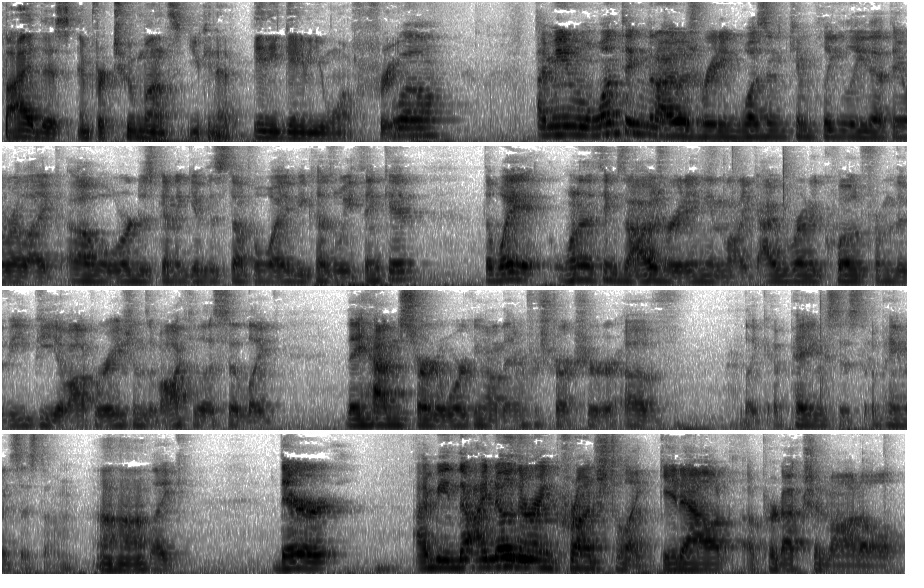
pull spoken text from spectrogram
buy this, and for two months you can have any game you want for free. Well, I mean, one thing that I was reading wasn't completely that they were like, "Oh, well, we're just going to give this stuff away because we think it." The way one of the things that I was reading, and like I read a quote from the VP of operations of Oculus said, like they hadn't started working on the infrastructure of like a paying system, a payment system. uh huh. Like they're, I mean, I know they're in crunch to like get out a production model,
